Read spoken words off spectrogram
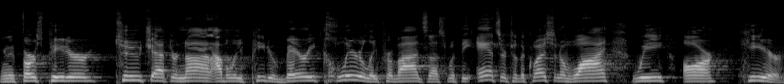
And in 1 Peter 2, chapter 9, I believe Peter very clearly provides us with the answer to the question of why we are here.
